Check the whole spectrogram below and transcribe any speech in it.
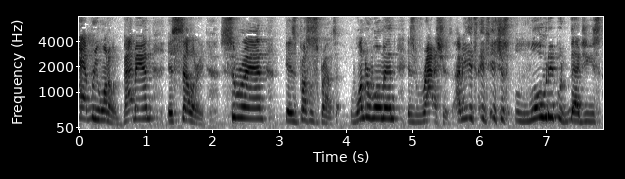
every one of them. Batman is celery. Superman is Brussels sprouts. Wonder Woman is radishes. I mean, it's, it's, it's just loaded with veggies.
